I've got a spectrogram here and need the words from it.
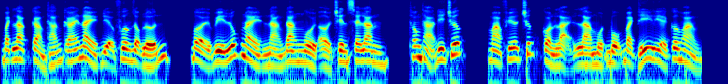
Bạch lạc cảm thán cái này địa phương rộng lớn, bởi vì lúc này nàng đang ngồi ở trên xe lăn, thông thả đi trước, mà phía trước còn lại là một bộ bạch đi hề cơ hoàng,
